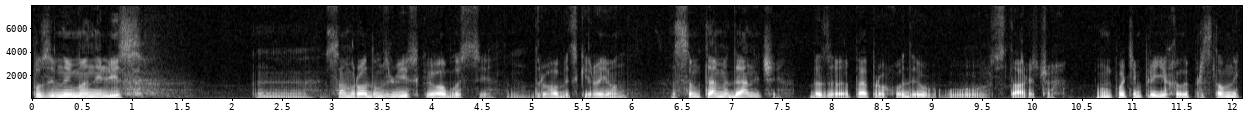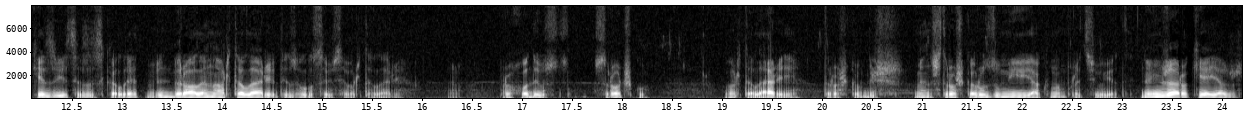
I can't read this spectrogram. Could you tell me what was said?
Позивний в мене ліс, е, сам родом з Львівської області, Дрогобицький район. СМТ Меденичі. БЗВП проходив у Старичах. Ну, потім приїхали представники звідси зі скали, відбирали на артилерію, ти зголосився в артилерію. Проходив срочку в артилерії, трошки більш менш трошки розумію, як воно працює. Ну і вже роки я ж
